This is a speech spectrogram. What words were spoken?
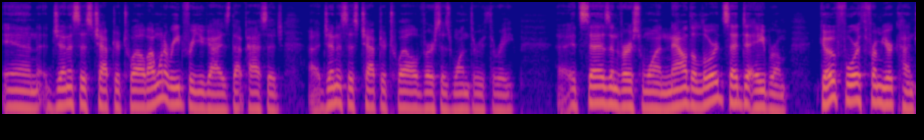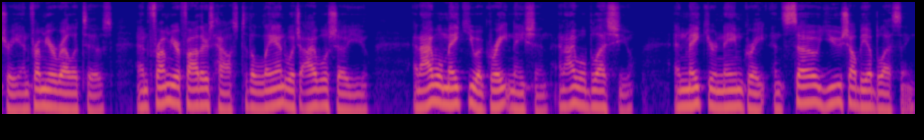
in Genesis chapter 12. I want to read for you guys that passage, Genesis chapter 12, verses 1 through 3. Uh, it says in verse 1 Now the Lord said to Abram, Go forth from your country and from your relatives and from your father's house to the land which I will show you, and I will make you a great nation, and I will bless you, and make your name great, and so you shall be a blessing.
